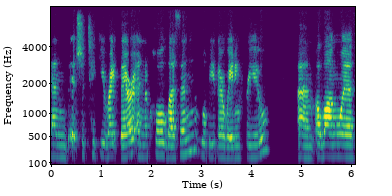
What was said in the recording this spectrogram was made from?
and it should take you right there. And Nicole Lesin will be there waiting for you, um, along with,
